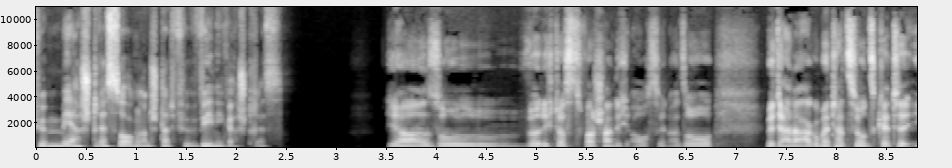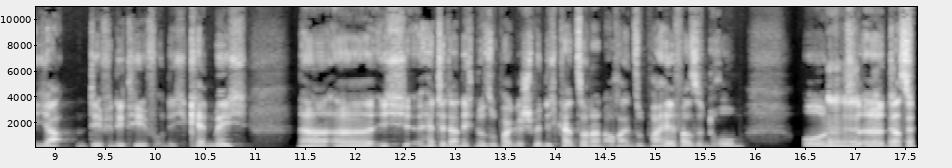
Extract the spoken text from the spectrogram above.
für mehr Stress sorgen, anstatt für weniger Stress. Ja, so würde ich das wahrscheinlich auch sehen. Also mit deiner Argumentationskette, ja, definitiv. Und ich kenne mich. Ne, äh, ich hätte da nicht nur super Geschwindigkeit, sondern auch ein super Helfersyndrom. Und äh, das,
